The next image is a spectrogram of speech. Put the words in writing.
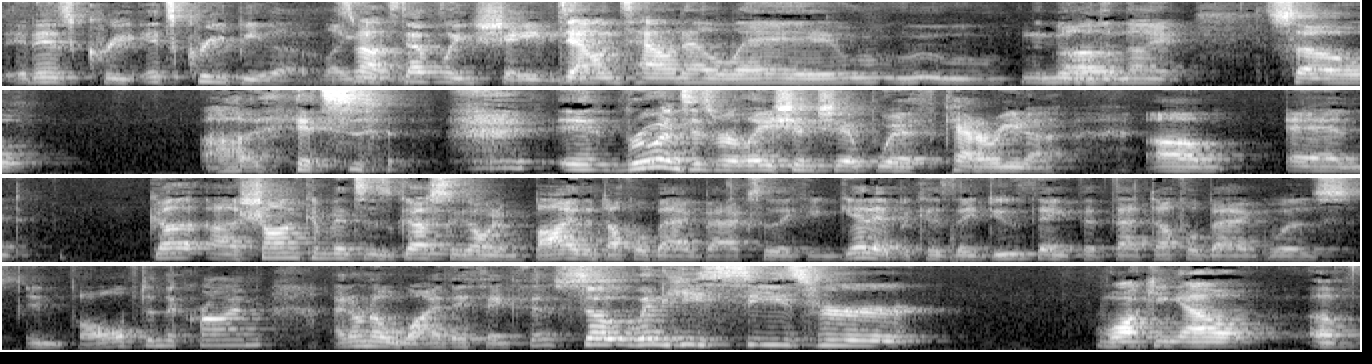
it is cre- It's creepy though. Like It's it's, definitely shady. downtown LA ooh, ooh, in the middle of the Um, night. So uh, it's it ruins his relationship with Katarina, um, and uh, Sean convinces Gus to go in and buy the duffel bag back so they can get it because they do think that that duffel bag was involved in the crime. I don't know why they think this. So when he sees her walking out of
